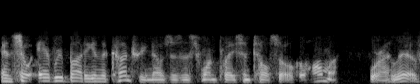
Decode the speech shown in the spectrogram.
And so everybody in the country knows there's this one place in Tulsa, Oklahoma, where I live,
